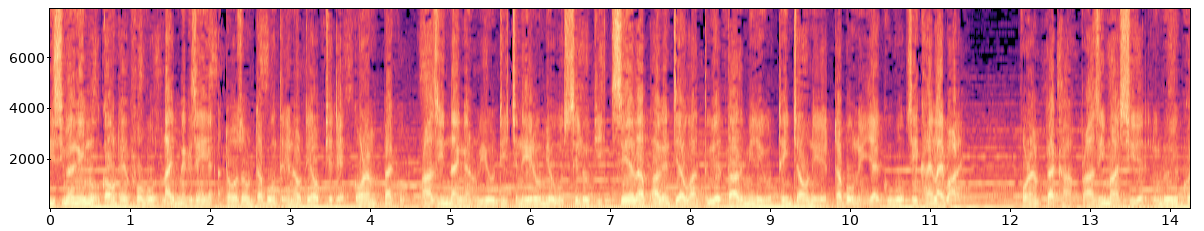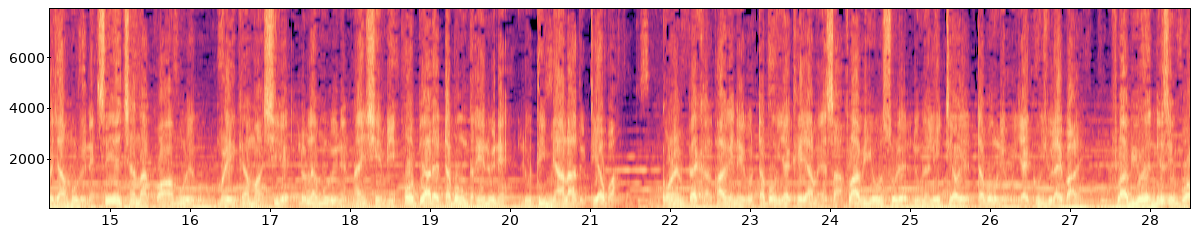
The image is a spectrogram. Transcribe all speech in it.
ဒီစီမံကိန်းကိုအကောင့်ထဲပေါ်ဖို့ Live Magazine ရဲ့အတော်ဆုံးတပ်ပုံသတင်းတော်တစ်ယောက်ဖြစ်တဲ့ Goran Pack ကိုဘရာဇီးနိုင်ငံ Rio de Janeiro မြို့ကိုဆေလွတ်ပြီးစင်းရသားဖခင်တစ်ယောက်ကသူ့ရဲ့သားသမီးတွေကိုထိန်းချောင်းနေတဲ့တပ်ပုံတွေရိုက်ကူးဖို့စိတ်ခိုင်းလိုက်ပါတယ် Foreign Pack ဟာဘရာဇီးမှာရှိတဲ့လူမျိုးရေးခွဲခြားမှုတွေနဲ့ဆင်းရဲချမ်းသာကွာမှုတွေကိုအမေရိကန်မှာရှိတဲ့လွတ်လပ်မှုတွေနဲ့နှိုင်းယှဉ်ပြီးဖော်ပြတဲ့ဓာတ်ပုံသတင်းတွေနဲ့လူသိများလာသူတစ်ယောက်ပါ Goran Pack ဟာဖခင်တွေကိုဓာတ်ပုံရိုက်ခဲ့ရမယ့်အစား Flavio ဆိုတဲ့လူငယ်လေးတစ်ယောက်ရဲ့ဓာတ်ပုံတွေကိုရိုက်ကူးယူလိုက်ပါတယ်။ Flavio ရဲ့နေ့စဉ်ဘဝ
